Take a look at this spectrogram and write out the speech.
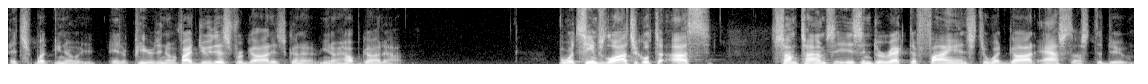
it's what, you know, it, it appears, you know, if I do this for God, it's going to, you know, help God out. But what seems logical to us sometimes is in direct defiance to what God asks us to do.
